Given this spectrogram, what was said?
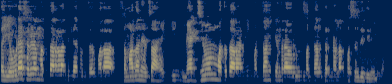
तर एवढ्या सगळ्या मतदाराला दिल्यानंतर मला समाधान याचं आहे की मॅक्झिमम मतदारांनी मतदान केंद्रावर येऊन मतदान करण्याला पसंती दिलेली आहे.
